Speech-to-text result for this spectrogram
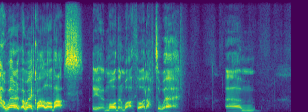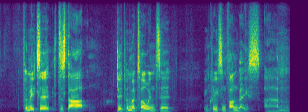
I wear I wear quite a lot of hats here, more than what I thought I'd have to wear. Um, for me to, to start dipping my toe into increasing fan base, um,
